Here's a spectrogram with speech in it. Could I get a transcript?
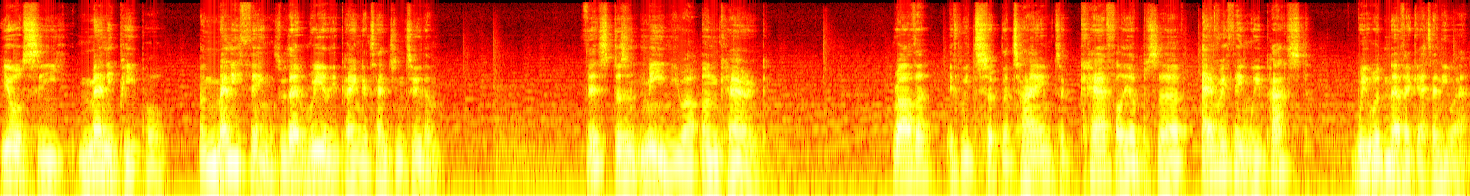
you will see many people and many things without really paying attention to them. This doesn't mean you are uncaring. Rather, if we took the time to carefully observe everything we passed, we would never get anywhere.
